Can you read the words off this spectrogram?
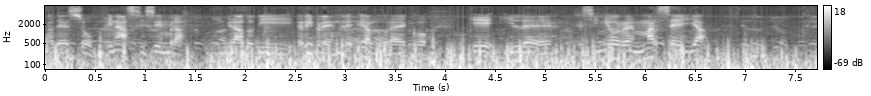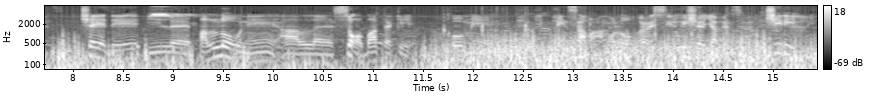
Adesso Benassi sembra in grado di riprendere e allora ecco che il eh, signor Marseglia cede il pallone al Sobat che come pensavamo lo restituisce agli avversari. Cirilli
